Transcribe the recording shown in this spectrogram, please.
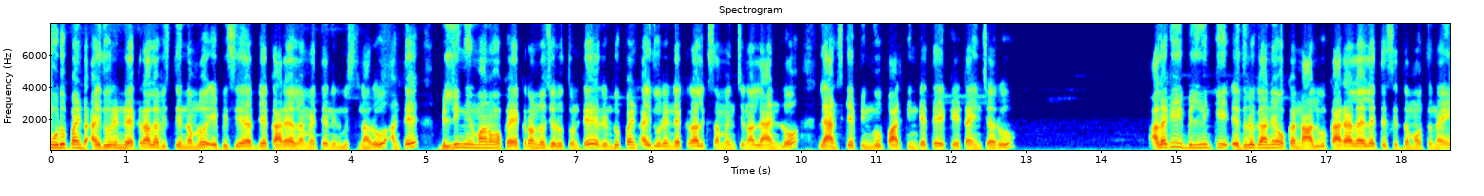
మూడు పాయింట్ ఐదు రెండు ఎకరాల విస్తీర్ణంలో ఏపీసీఆర్డీఏ కార్యాలయం అయితే నిర్మిస్తున్నారు. అంటే బిల్డింగ్ నిర్మాణం ఒక ఎకరంలో జరుగుతుంటే రెండు పాయింట్ ఐదు రెండు ఎకరాలకు సంబంధించిన ల్యాండ్లో ల్యాండ్స్కేపింగ్ పార్కింగ్ అయితే కేటాయించారు. అలాగే ఈ బిల్డింగ్కి ఎదురుగానే ఒక నాలుగు కార్యాలయాలు అయితే సిద్ధమవుతున్నాయి.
